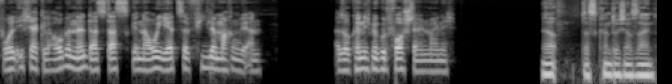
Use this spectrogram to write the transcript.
obwohl ich ja glaube, ne, dass das genau jetzt viele machen werden. Also könnte ich mir gut vorstellen, meine ich. Das kann durchaus sein.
